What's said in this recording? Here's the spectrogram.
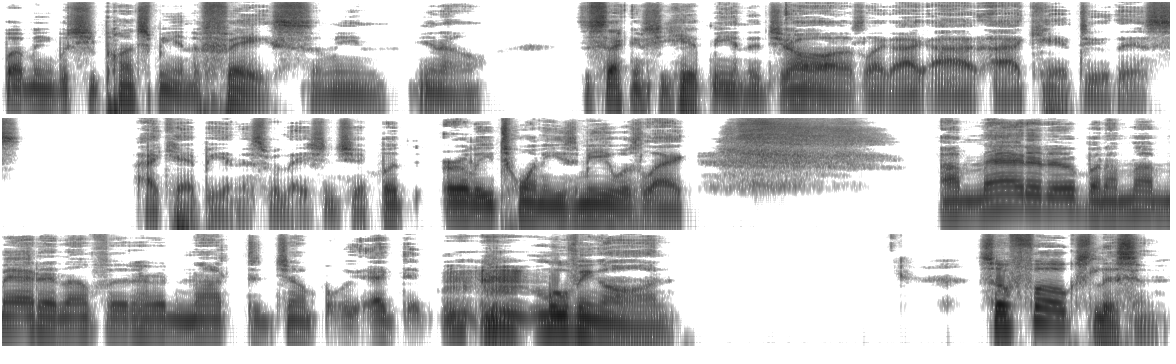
But I mean, but she punched me in the face. I mean, you know, the second she hit me in the jaw, I was like, I, I, I can't do this. I can't be in this relationship. But early twenties me was like, I'm mad at her, but I'm not mad enough at her not to jump. Uh, moving on. So folks, listen.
